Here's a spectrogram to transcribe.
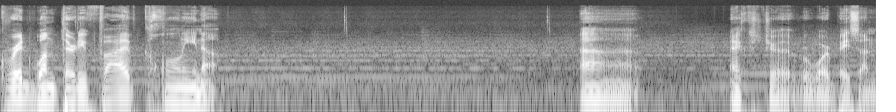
grid 135 cleanup. Uh, extra reward based on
